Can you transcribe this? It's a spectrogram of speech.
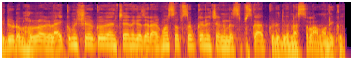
ভিডিওটা ভালো লাগে লাইক কমেন্ট শেয়ার করবেন চ্যানেলকে যারা এখন সাবস্ক্রাইব করেন চ্যানেলটা সাবস্ক্রাইব করে দেবেন। আসসালামু আলাইকুম।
